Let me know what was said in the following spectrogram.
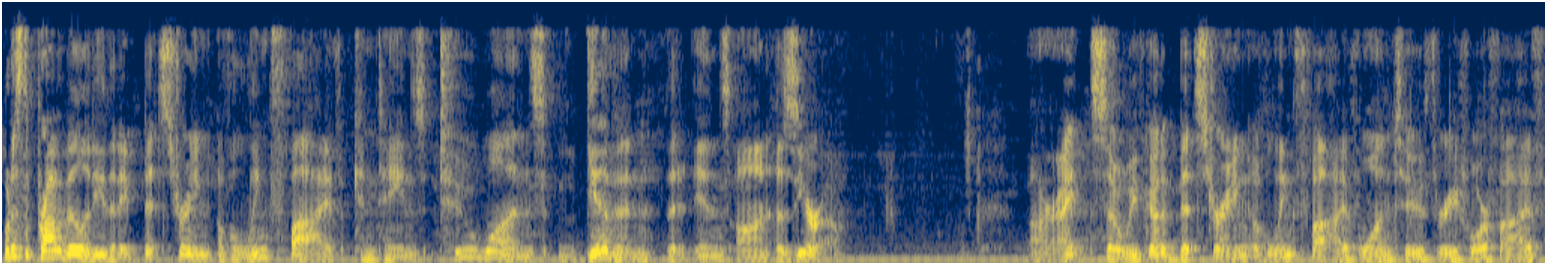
What is the probability that a bit string of length 5 contains two ones given that it ends on a 0? All right, so we've got a bit string of length 5, 1, 2, 3, 4, 5,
